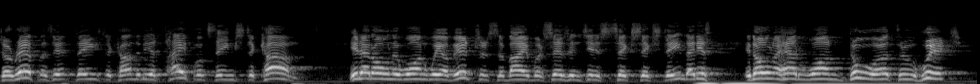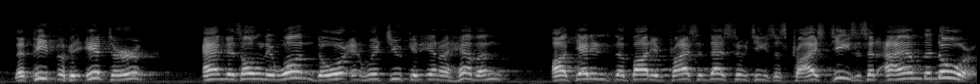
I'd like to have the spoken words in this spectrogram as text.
to represent things to come, to be a type of things to come. It had only one way of entrance, the Bible says in Genesis 6 16. That is, it only had one door through which the people could enter, and there's only one door in which you can enter heaven or get into the body of Christ, and that's through Jesus Christ. Jesus said, I am the door.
